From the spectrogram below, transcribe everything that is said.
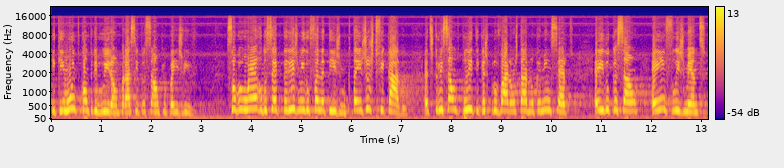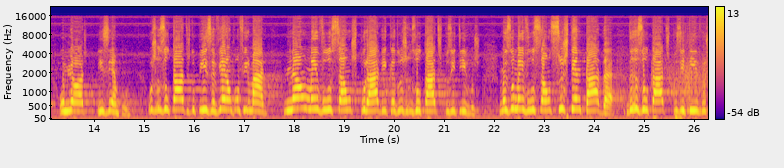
e que muito contribuíram para a situação que o país vive. Sobre o erro do sectarismo e do fanatismo que tem justificado a destruição de políticas que provaram estar no caminho certo, a educação é infelizmente o melhor exemplo. Os resultados do PISA vieram confirmar não uma evolução esporádica dos resultados positivos, mas uma evolução sustentada de resultados positivos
